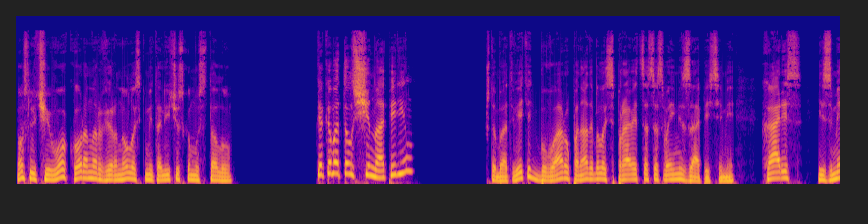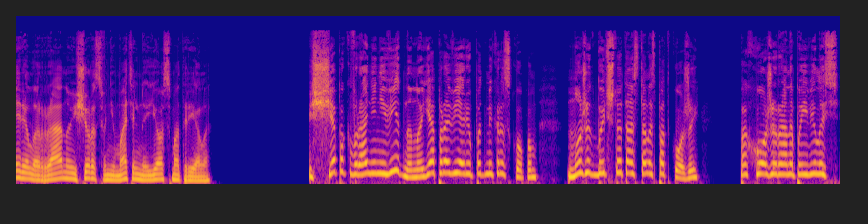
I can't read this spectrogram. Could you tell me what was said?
после чего коронер вернулась к металлическому столу. «Какова толщина перил?» Чтобы ответить, Бувару понадобилось справиться со своими записями — Харрис измерила рану, еще раз внимательно ее осмотрела. «Щепок в ране не видно, но я проверю под микроскопом. Может быть, что-то осталось под кожей. Похоже, рана появилась,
